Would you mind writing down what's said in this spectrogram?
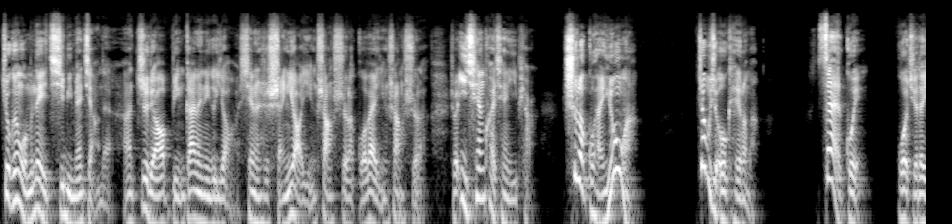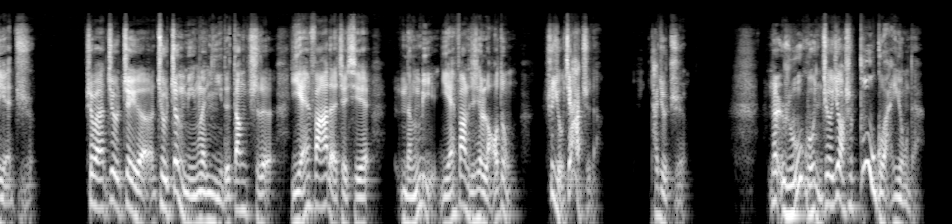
就跟我们那一期里面讲的啊，治疗丙肝的那个药，现在是神药，已经上市了，国外已经上市了，说一千块钱一片吃了管用啊，这不就 OK 了吗？再贵，我觉得也值。是吧？就这个就证明了你的当时的研发的这些能力，研发的这些劳动是有价值的，它就值。那如果你这个药是不管用的，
